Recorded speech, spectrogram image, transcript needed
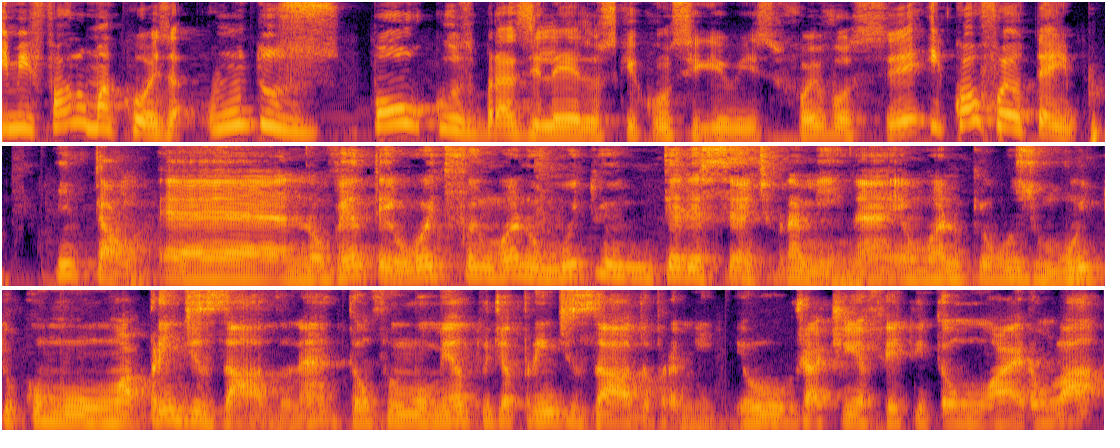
E me fala uma coisa, um dos poucos brasileiros que conseguiu isso foi você. E qual foi o tempo? Então, é, 98 foi um ano muito interessante para mim, né? É um ano que eu uso muito como um aprendizado, né? Então foi um momento de aprendizado para mim. Eu já tinha feito então um Iron lá,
